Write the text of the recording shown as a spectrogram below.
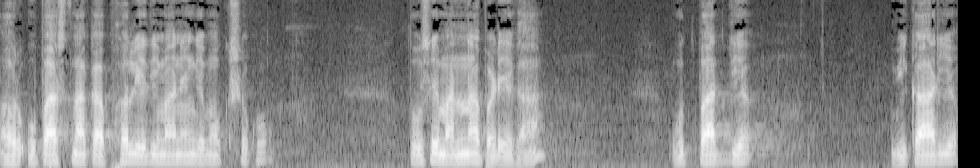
और उपासना का फल यदि मानेंगे मोक्ष को तो उसे मानना पड़ेगा, उत्पाद्य, विकार्य,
